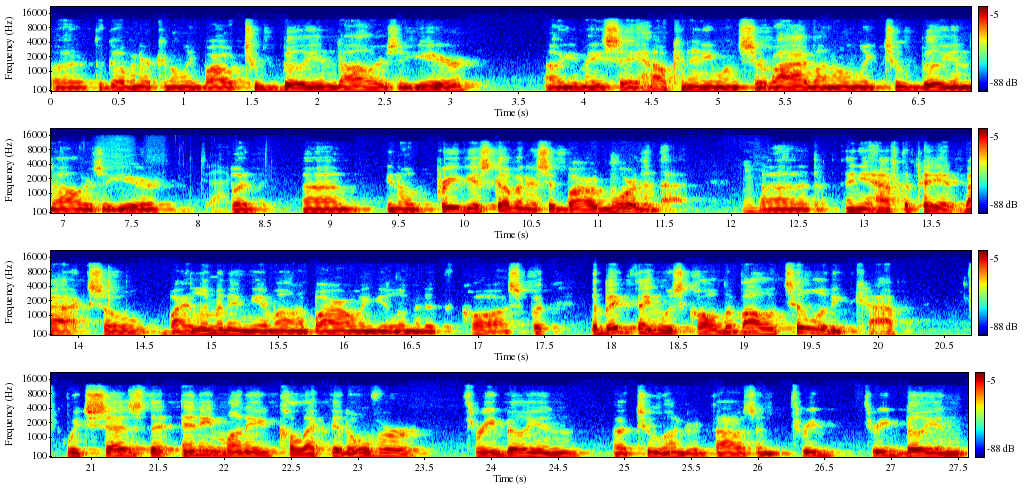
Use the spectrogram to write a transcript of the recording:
uh, the governor can only borrow $2 billion a year. Uh, You may say, how can anyone survive on only $2 billion a year? But, um, you know, previous governors had borrowed more than that. Uh, And you have to pay it back. So by limiting the amount of borrowing, you limited the cost. But the big thing was called the volatility cap, which says that any money collected over 3 billion, uh, 200,000, 3, 3 billion,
